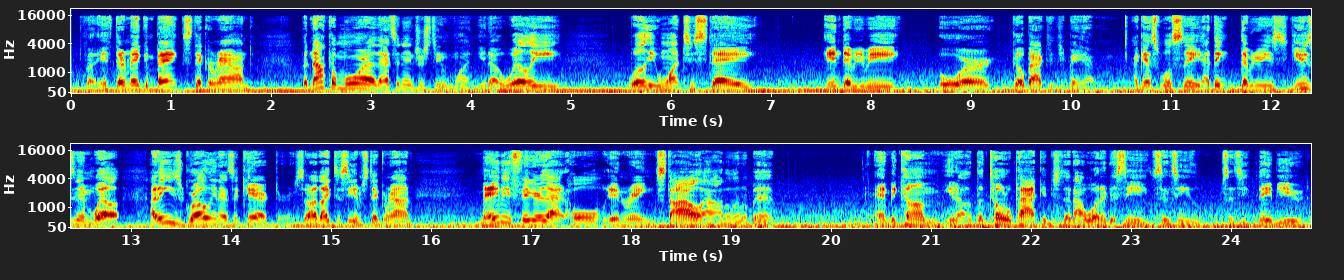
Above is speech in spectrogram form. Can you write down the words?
if they're making bank, stick around. But Nakamura, that's an interesting one. You know, will he will he want to stay in WWE or go back to Japan? I guess we'll see. I think WWE's using him well. I think he's growing as a character, so I'd like to see him stick around. Maybe figure that whole in-ring style out a little bit and become, you know, the total package that I wanted to see since he since he debuted.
